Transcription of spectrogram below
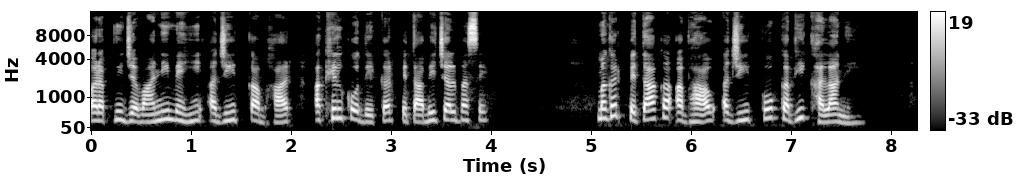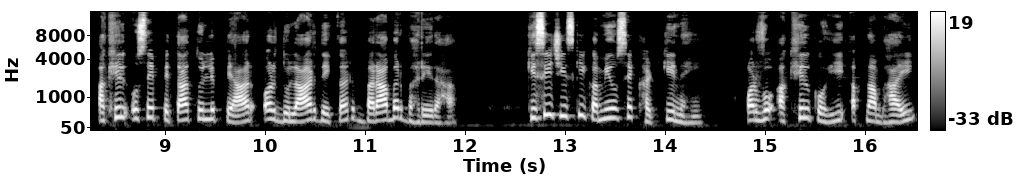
और अपनी जवानी में ही अजीत का भार अखिल को देकर पिता भी चल बसे। मगर पिता का अभाव अजीत को कभी खला नहीं। अखिल उसे पिता तुल्य प्यार और दुलार देकर बराबर भरे रहा। किसी चीज़ की कमी उसे खटकी नहीं और वो अखिल को ही अपना भाई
